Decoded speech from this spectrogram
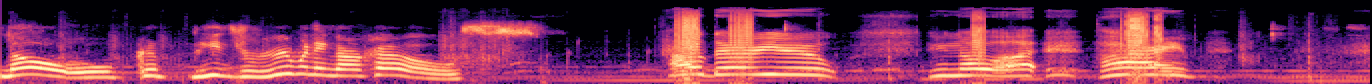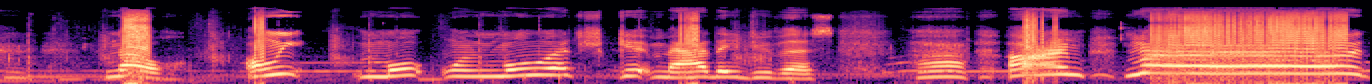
No, he's ruining our house. How dare you? You know what? I'm. No. Only Mo- when Molech get mad, they do this. Ah, I'm mad.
